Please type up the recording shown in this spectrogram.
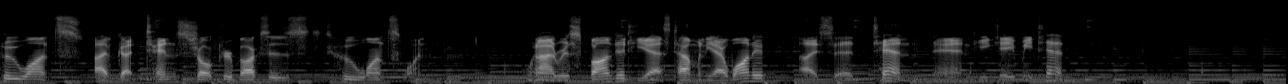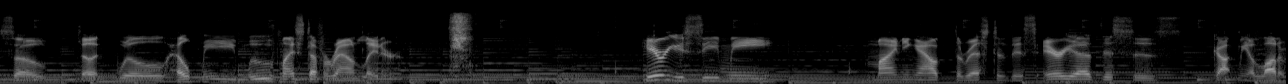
Who wants? I've got 10 shulker boxes. Who wants one? When I responded, he asked how many I wanted. I said 10, and he gave me 10 so that will help me move my stuff around later. Here you see me mining out the rest of this area. This has got me a lot of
